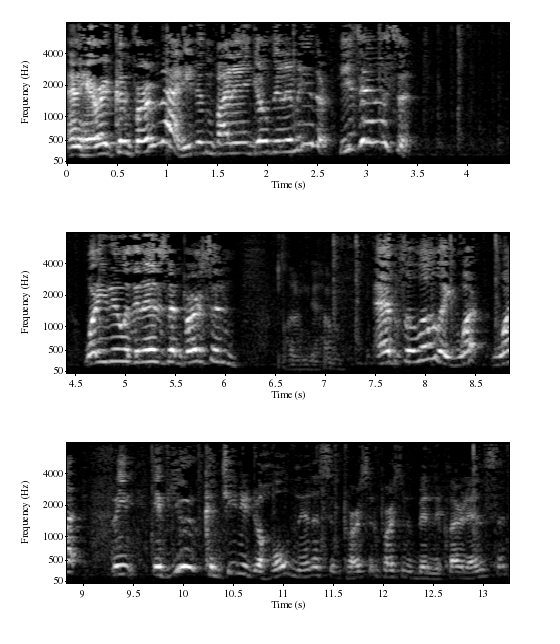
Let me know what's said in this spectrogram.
And Herod confirmed that. He didn't find any guilt in him either. He's innocent. What do you do with an innocent person? Let him go. Absolutely. What, what, I mean, if you continue to hold an innocent person, a person who's been declared innocent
